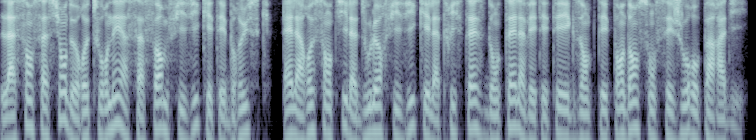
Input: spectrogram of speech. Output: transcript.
La sensation de retourner à sa forme physique était brusque, elle a ressenti la douleur physique et la tristesse dont elle avait été exemptée pendant son séjour au paradis.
